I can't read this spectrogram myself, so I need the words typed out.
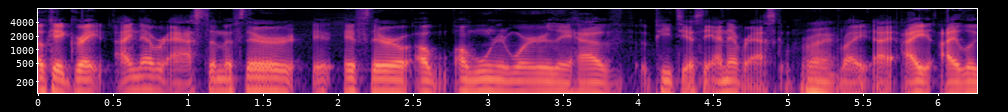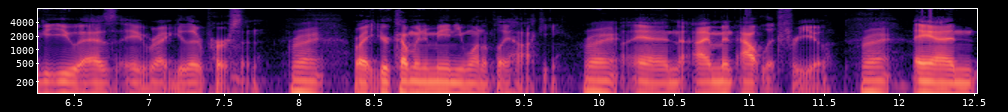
Okay, great. I never ask them if they're if they're a, a wounded warrior, they have PTSD. I never ask them. Right. right. I, I, I look at you as a regular person. Right, Right, you're coming to me and you want to play hockey, right, and I'm an outlet for you. right. and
